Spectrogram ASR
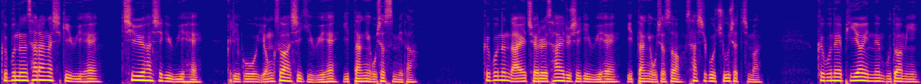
그분은 사랑하시기 위해, 치유하시기 위해, 그리고 용서하시기 위해 이 땅에 오셨습니다. 그분은 나의 죄를 사해 주시기 위해 이 땅에 오셔서 사시고 죽으셨지만 그분의 비어 있는 무덤이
